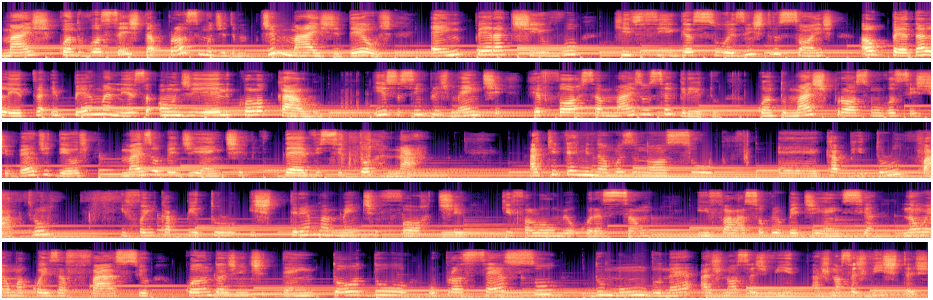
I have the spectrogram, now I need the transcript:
Mas quando você está próximo de, demais de Deus, é imperativo que siga suas instruções ao pé da letra e permaneça onde ele colocá-lo. Isso simplesmente reforça mais um segredo. Quanto mais próximo você estiver de Deus, mais obediente deve se tornar. Aqui terminamos o nosso é, capítulo 4 e foi um capítulo extremamente forte que falou ao meu coração e falar sobre obediência não é uma coisa fácil quando a gente tem todo o processo do mundo, né, as nossas, as nossas vistas.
